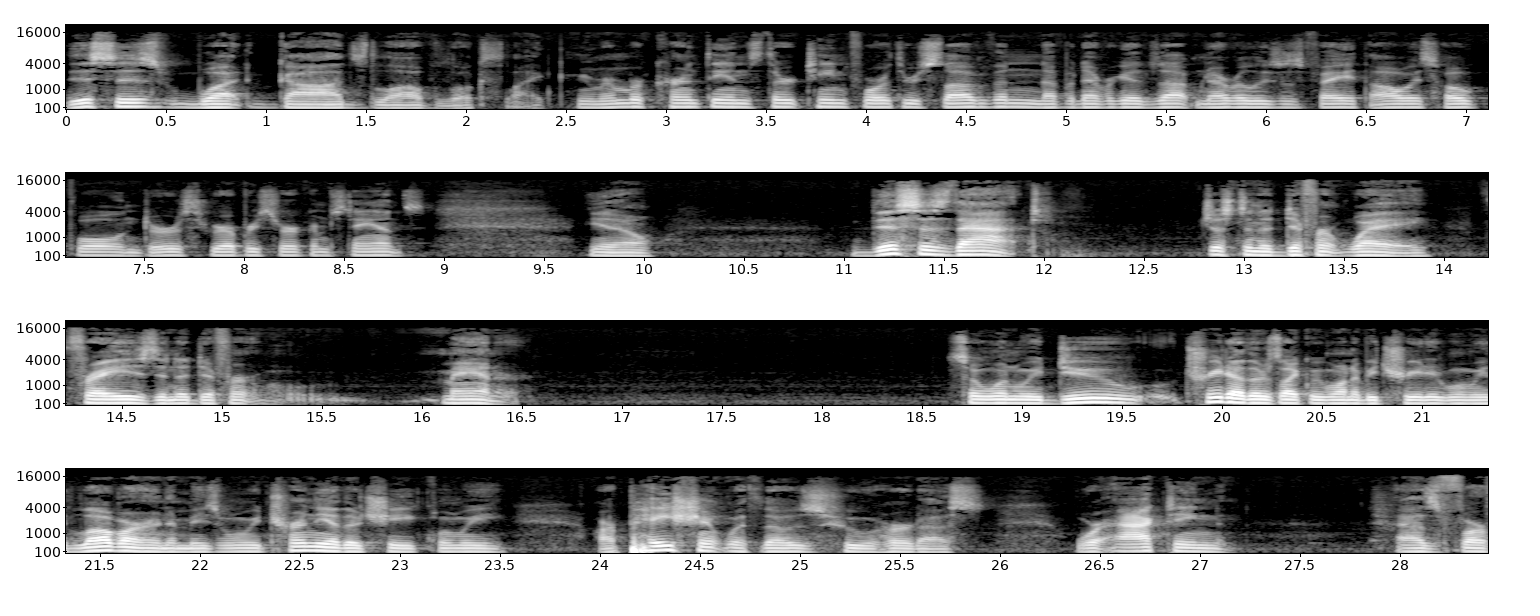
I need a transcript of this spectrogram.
This is what God's love looks like. Remember Corinthians 13, 4 through 7? Never, never gives up, never loses faith, always hopeful, endures through every circumstance. You know, this is that, just in a different way, phrased in a different manner. So when we do treat others like we want to be treated, when we love our enemies, when we turn the other cheek, when we are patient with those who hurt us, we're acting as far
